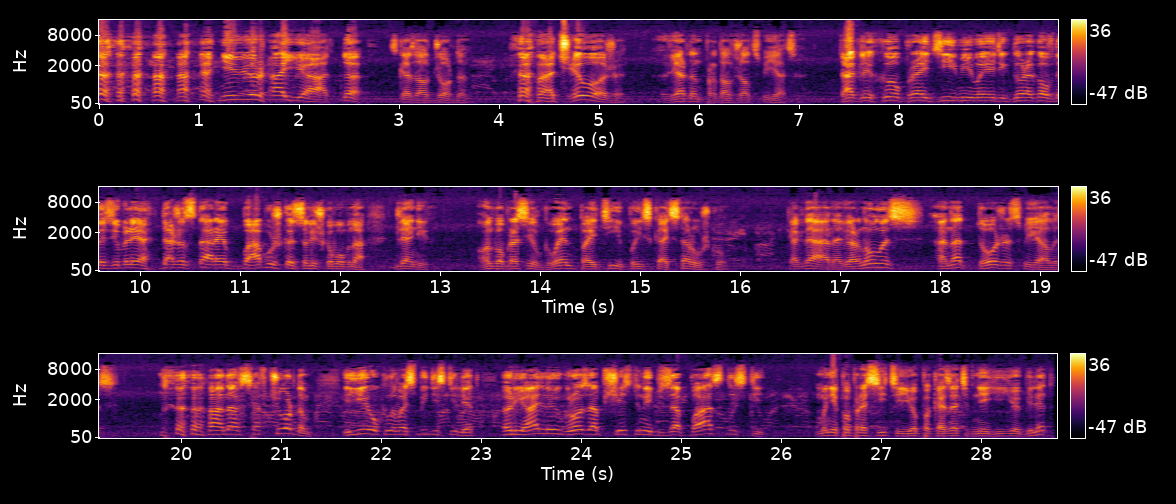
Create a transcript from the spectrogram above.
«Ха-ха-ха! Невероятно!» — сказал Джордан. «Ха-ха! Чего же?» Вернон продолжал смеяться. «Так легко пройти мимо этих дураков на земле. Даже старая бабушка слишком умна для них». Он попросил Гвен пойти и поискать старушку. Когда она вернулась, она тоже смеялась. Она вся в черном, и ей около 80 лет. Реальная угроза общественной безопасности. Мне попросить ее показать мне ее билет?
